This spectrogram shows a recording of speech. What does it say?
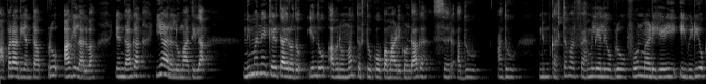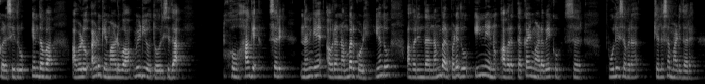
ಅಪರಾಧಿ ಅಂತ ಪ್ರೂವ್ ಆಗಿಲ್ಲ, ಅಲ್ವಾ? ಎಂದಾಗ ಯಾರಲ್ಲೂ ಮಾತಿಲ್ಲ. ನಿಮ್ಮನ್ನೇ ಕೇಳ್ತಾ ಇರೋದು ಎಂದು ಅವನು ಮತ್ತಷ್ಟು ಕೋಪ ಮಾಡಿಕೊಂಡಾಗ, ಸರ್, ಅದು ಅದು ನಿಮ್ಮ ಕಸ್ಟಮರ್ ಫ್ಯಾಮಿಲಿಯಲ್ಲಿ ಒಬ್ಬರು ಫೋನ್ ಮಾಡಿ ಹೇಳಿ ಈ ವಿಡಿಯೋ ಕಳಿಸಿದ್ರು ಎಂದವ. ಅವಳು ಅಡುಗೆ ಮಾಡುವ ವಿಡಿಯೋ ತೋರಿಸಿದ. ಹೋ ಹಾಗೆ, ಸರಿ, ನನಗೆ ಅವರ ನಂಬರ್ ಕೊಡಿ ಎಂದು ಅವರಿಂದ ನಂಬರ್ ಪಡೆದು ಇನ್ನೇನು ಅವರತ್ತ ಕೈ ಮಾಡಬೇಕು? ಸರ್, ಪೊಲೀಸ್ ಅವರ ಕೆಲಸ ಮಾಡಿದ್ದಾರೆ.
